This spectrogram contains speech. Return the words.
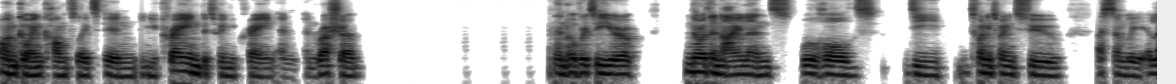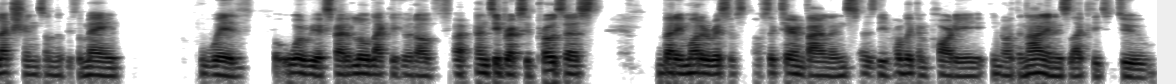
ongoing conflict in, in Ukraine between Ukraine and, and Russia. Then over to Europe, Northern Ireland will hold the 2022 assembly elections on the 5th of May with where we expect a low likelihood of uh, anti-Brexit protest, but a moderate risk of, of, sectarian violence as the Republican Party in Northern Ireland is likely to do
